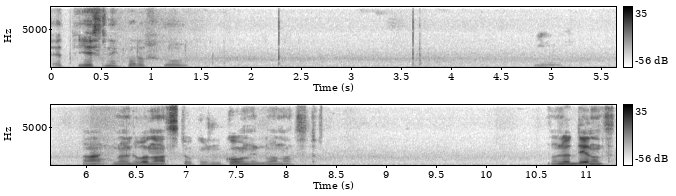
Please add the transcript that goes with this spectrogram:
Это есть нехорошо. А, 0,12 кажу. Кого 0,12? 0,11.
